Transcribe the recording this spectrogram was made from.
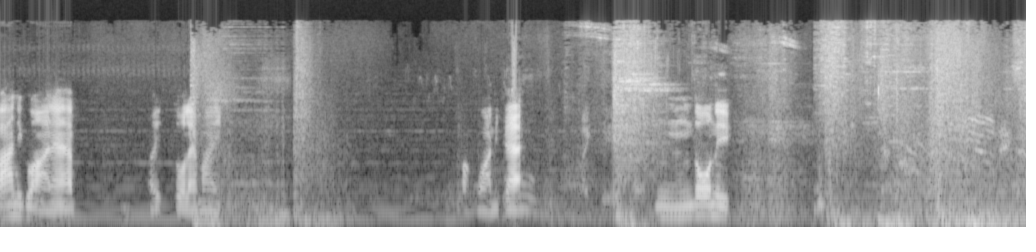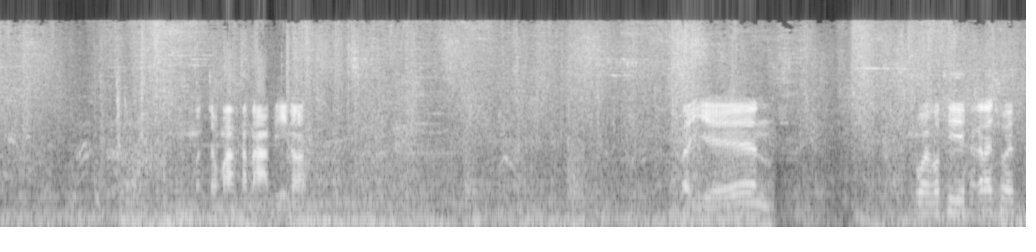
บ้านดีกว่านะครับเฮ้ยตัวอะไรมาอีกปักวานอีกแล้วอืมโดนอีกอืมมันจะมาขนาดนี้เนาะใจเย็น ช่วยเขาทีใครก็ได้ช่วยโค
